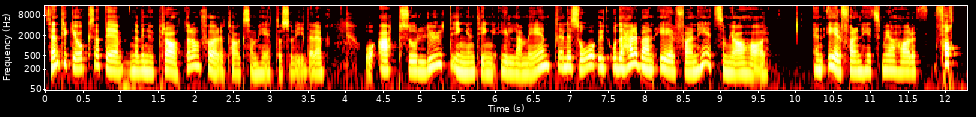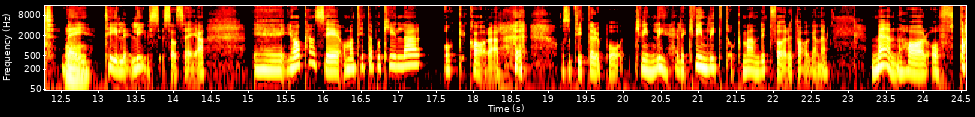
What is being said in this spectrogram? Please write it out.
Sen tycker jag också att det, när vi nu pratar om företagsamhet och så vidare, och absolut ingenting illa ment eller så, och det här är bara en erfarenhet som jag har, en erfarenhet som jag har fått mig Mm. till livs så att säga. Eh, jag kan se, om man tittar på killar och karar och så tittar du på kvinnlig, eller kvinnligt och manligt företagande. Män har ofta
